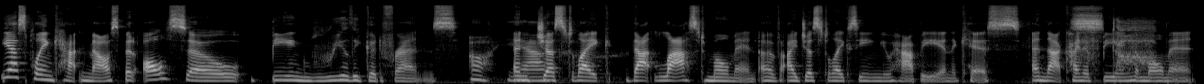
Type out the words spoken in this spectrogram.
yes, playing cat and mouse, but also being really good friends. Oh, yeah. And just like that last moment of, I just like seeing you happy and the kiss and that kind of being the moment.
